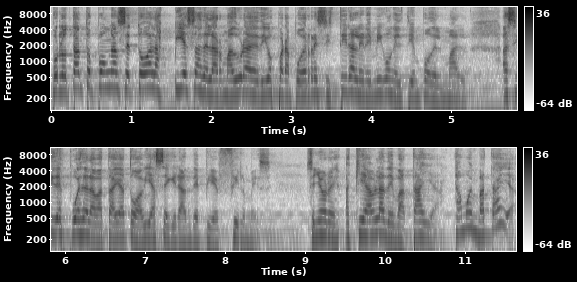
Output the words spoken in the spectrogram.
Por lo tanto, pónganse todas las piezas de la armadura de Dios para poder resistir al enemigo en el tiempo del mal. Así después de la batalla todavía seguirán de pie firmes. Señores, aquí habla de batalla. Estamos en batalla.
